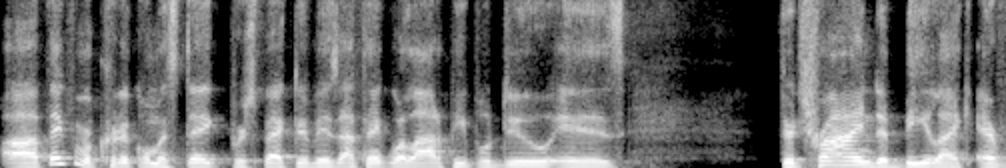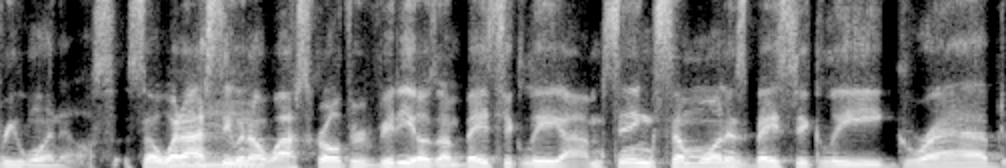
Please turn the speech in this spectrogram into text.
Uh, I think from a critical mistake perspective is I think what a lot of people do is they're trying to be like everyone else. So what mm. I see when I mm. watch scroll through videos, I'm basically I'm seeing someone has basically grabbed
